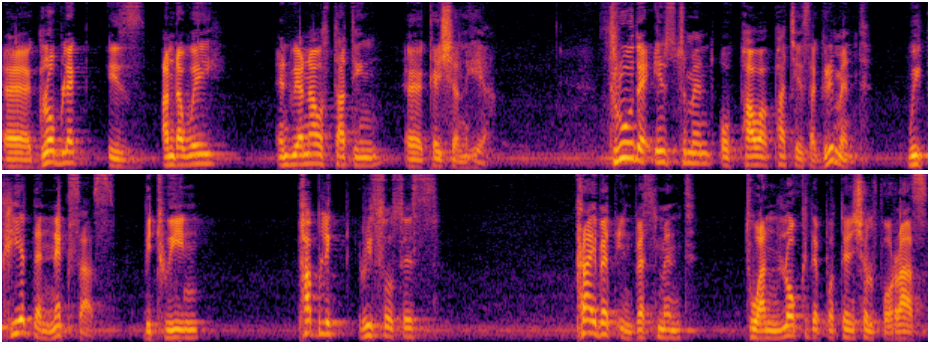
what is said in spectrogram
Uh, Globeleq is underway, and we are now starting uh, Kaishan here. Through the instrument of power purchase agreement, we create the nexus between public resources, private investment to unlock the potential for us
